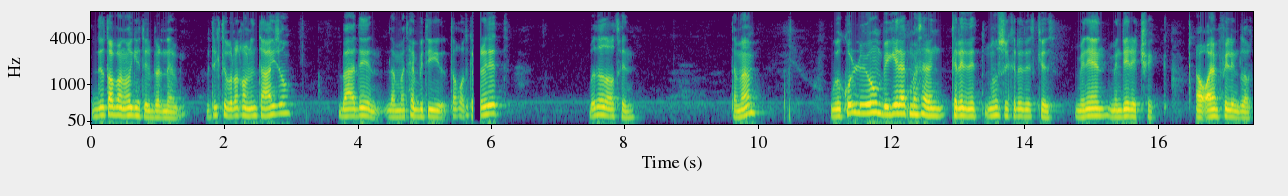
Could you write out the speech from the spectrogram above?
دي طبعا واجهة البرنامج. بتكتب الرقم اللي انت عايزه بعدين لما تحب تيجي تاخد credit بتضغط هنا. تمام؟ وكل يوم بيجيلك مثلا credit نص credit كده منين؟ من daily check أو I'm feeling luck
